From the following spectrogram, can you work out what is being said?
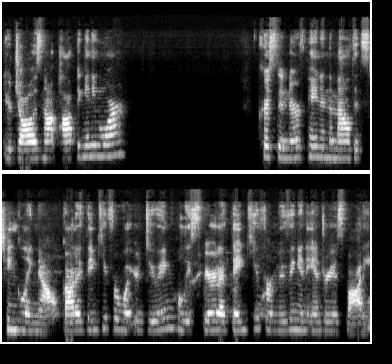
your jaw is not popping anymore. Kristen, nerve pain in the mouth, it's tingling now. God, I thank you for what you're doing. Holy Spirit, I thank you for moving in Andrea's body.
